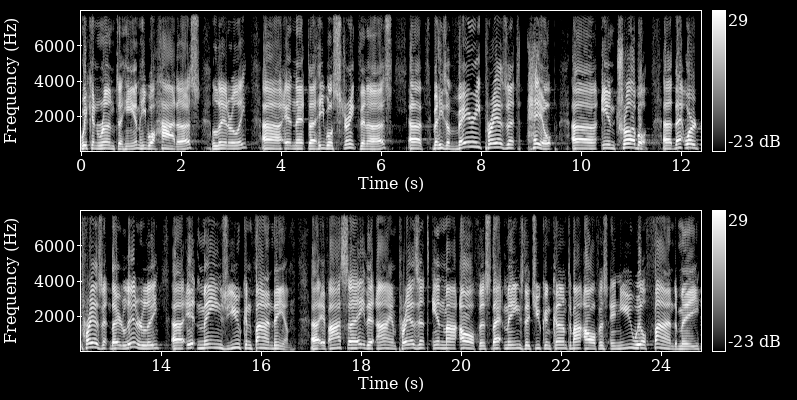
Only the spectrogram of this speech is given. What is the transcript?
we can run to Him. He will hide us, literally, uh, and that uh, He will strengthen us. Uh, but He's a very present help uh, in trouble. Uh, that word present there, literally, uh, it means you can find him. Uh, if I say that I am present in my office, that means that you can come to my office and you will find me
